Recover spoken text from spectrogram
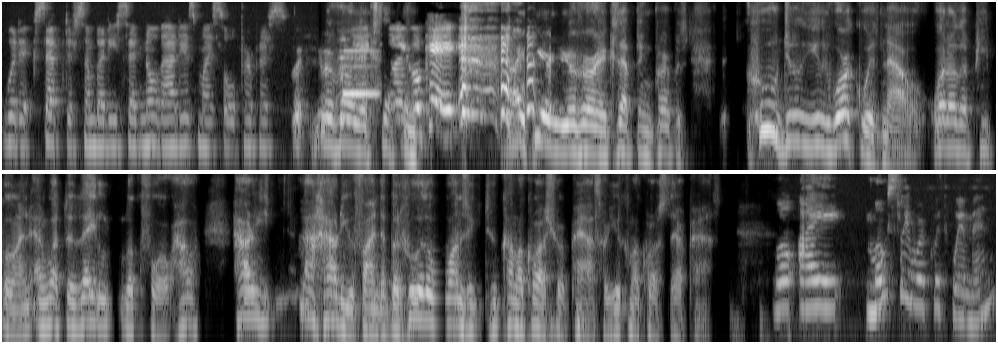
would accept if somebody said, "No, that is my sole purpose." But You're very Like, accepting. okay. I hear you're very accepting purpose. Who do you work with now? What other people and, and what do they look for? How how do you not how do you find them, but who are the ones who come across your path or you come across their path? Well, I mostly work with women.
